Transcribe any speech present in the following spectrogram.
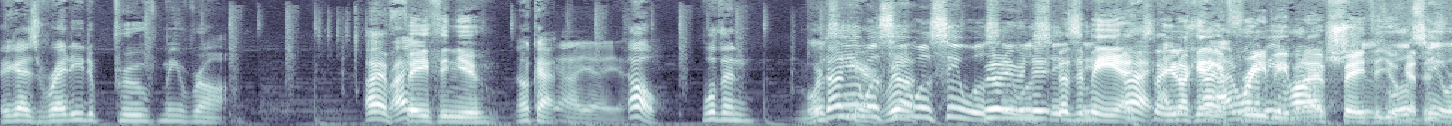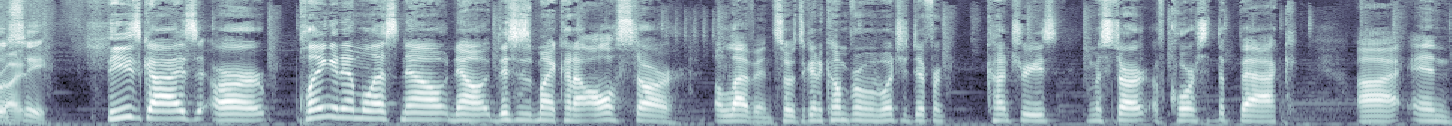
Are you guys ready to prove me wrong? I have right. faith in you. Okay. Yeah, yeah, yeah. Oh, well then we're we'll done see, here. We'll see, we'll see, we'll see, we'll see. Doesn't mean yeah, right. you're not getting a freebie, but I have faith that you'll we'll get see, this we'll right. See. These guys are playing in MLS now. Now, this is my kind of all star 11. So it's going to come from a bunch of different countries. I'm going to start, of course, at the back. Uh, and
